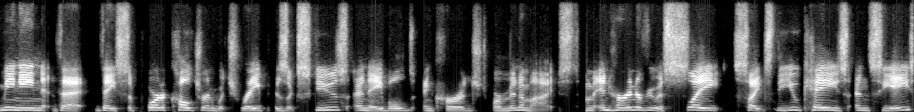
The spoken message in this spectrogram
meaning that they support a culture in which rape is excused, enabled, encouraged, or minimized. Um, in her interview with Slate, cites the UK's NCA,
